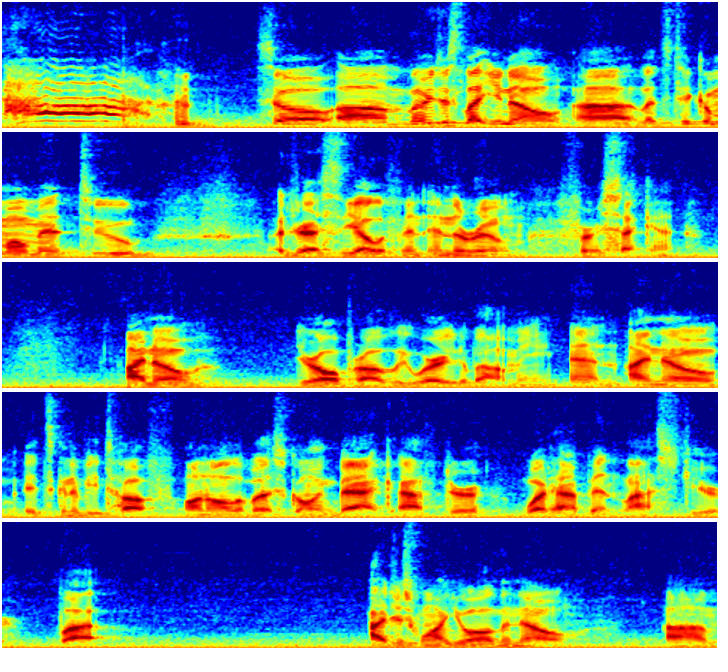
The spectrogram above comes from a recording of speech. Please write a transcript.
So, um, let me just let you know, uh, let's take a moment to address the elephant in the room for a second. I know you're all probably worried about me, and I know it's gonna be tough on all of us going back after what happened last year, but I just want you all to know, um,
